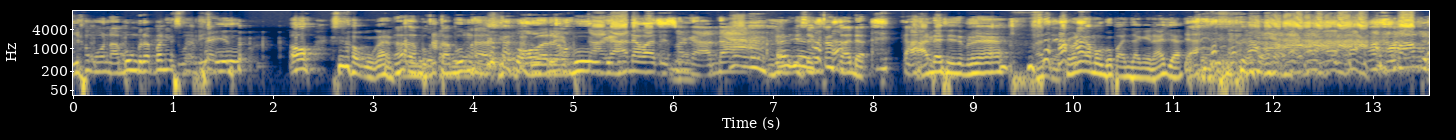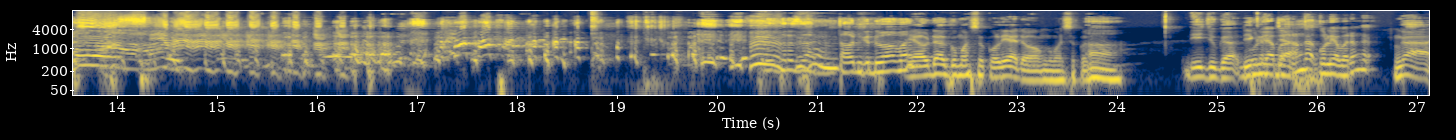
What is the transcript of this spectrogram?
Yang mau nabung berapa nih? Dua ribu. Oh hubungan Ah, buku tabungan. Dua ribu. Kagak ada mahasiswa enggak ada. Enggak di SMK nggak ada. ada sih sebenarnya cuman nggak mau gue panjangin aja Terus terusan tahun kedua apa? ya udah gue masuk kuliah dong gue masuk kuliah Ah. dia juga dia Kuliah kerja bareng nggak? Kuliah bareng nggak? Enggak.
